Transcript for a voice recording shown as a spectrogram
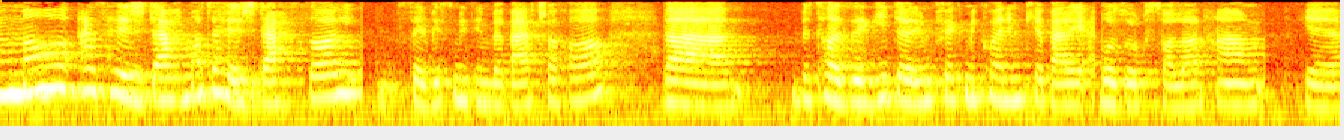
ما از 18 ما تا 18 سال سرویس میدیم به بچه ها و به تازگی داریم فکر می‌کنیم که برای بزرگسالان هم یه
